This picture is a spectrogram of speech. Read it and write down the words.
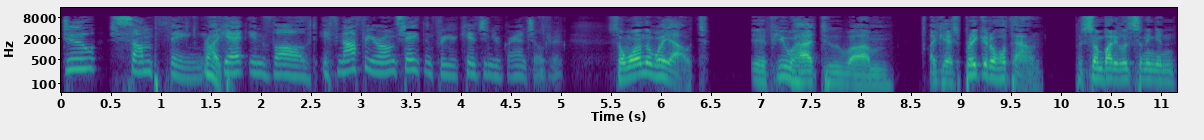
Do something. Right. Get involved. If not for your own sake, then for your kids and your grandchildren. So on the way out, if you had to, um, I guess, break it all down for somebody listening in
